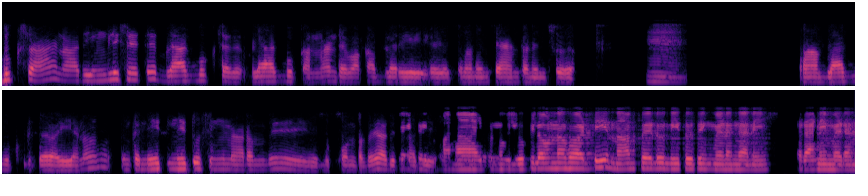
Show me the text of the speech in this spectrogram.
బుక్సా? నాది ఇంగ్లీష్ అయితే బ్లాక్ బుక్ చదివి బ్లాక్ బుక్ అన్న. అంటే వొకాబులరీ నుంచి యాంటోనిమ్స్. ఉమ్. బ్లాక్ బుక్ ప్రిపేర్ అయ్యాను. ఇంకా నీత్ నీతు సింగ్ మేడంది బుక్ ఉంటది. అది మన ఇప్పుడు నువ్వు యూపీలో ఉన్నావు కాబట్టి north side Neetu Singh madam కానీ రాణి మేడం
